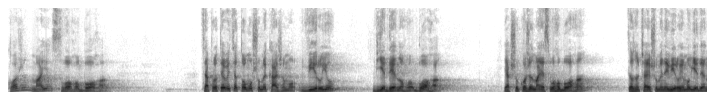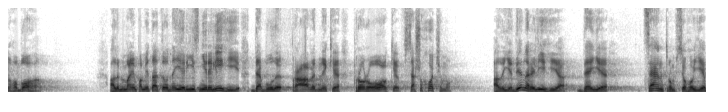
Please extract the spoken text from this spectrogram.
Кожен має свого Бога. Це противиться тому, що ми кажемо вірую в єдиного Бога. Якщо кожен має свого Бога, це означає, що ми не віруємо в єдиного Бога. Але ми маємо пам'ятати одне, є різні релігії, де були праведники, пророки, все, що хочемо. Але єдина релігія, де є центром всього є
